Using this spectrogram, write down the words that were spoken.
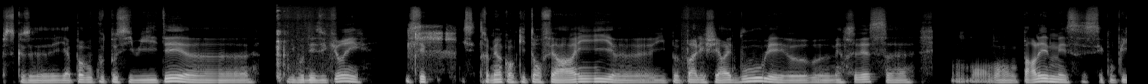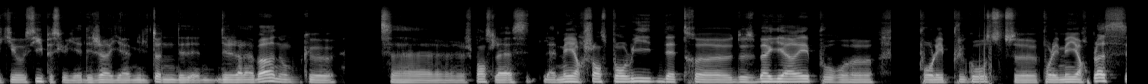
Parce qu'il n'y a pas beaucoup de possibilités euh, au niveau des écuries. Il sait, très bien qu'en quittant Ferrari, euh, il peut pas aller chez Red Bull et euh, Mercedes. euh, on, va en parler, mais c'est compliqué aussi parce qu'il y a déjà il Hamilton dé- déjà là-bas, donc euh, je pense la, la meilleure chance pour lui d'être euh, de se bagarrer pour euh, pour les plus grosses, euh, pour les meilleures places,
